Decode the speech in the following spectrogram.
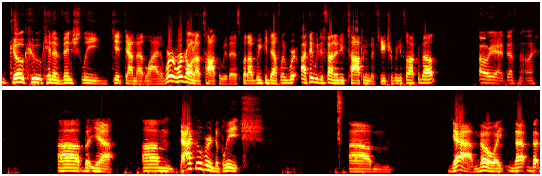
Goku can eventually get down that line. We're we're going off topic with this, but uh, we can definitely. We're, I think we just found a new topic in the future we can talk about. Oh yeah, definitely. Uh, but yeah, um, back over into Bleach. Um, yeah, no, like that that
